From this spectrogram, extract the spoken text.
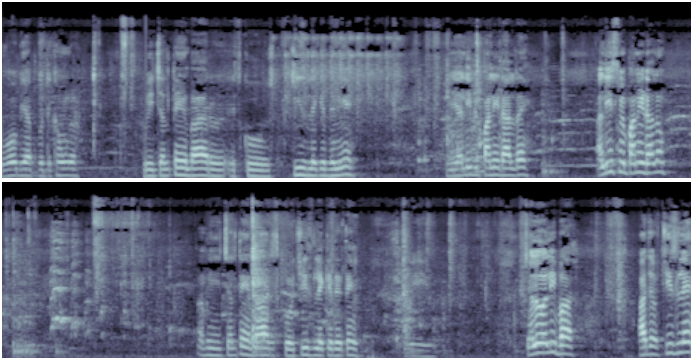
वो भी आपको दिखाऊँगा। अभी चलते हैं बाहर, इसको चीज़ लेके देनी है। ये अली भी पानी डाल रहे हैं। अली, इसमें पानी डालो। अभी चलते हैं बाहर इसको चीज़ लेके देते हैं। अभी चलो अली बाहर। आ जाओ चीज़ ले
